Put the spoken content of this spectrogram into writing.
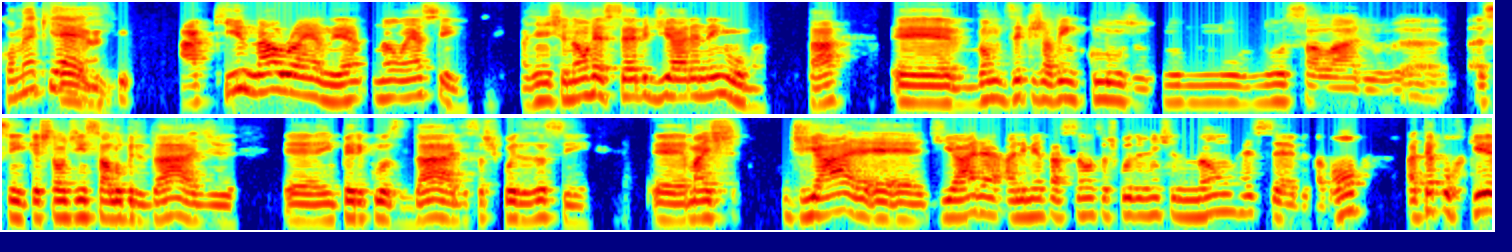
Como é que é? é aqui, aqui na Ryanair não é assim. A gente não recebe diária nenhuma, tá? é, vamos dizer que já vem incluso no, no, no salário, é, assim, questão de insalubridade, é, em periculosidade, essas coisas assim. É, mas diária, é, é, diária, alimentação, essas coisas a gente não recebe, tá bom? Até porque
